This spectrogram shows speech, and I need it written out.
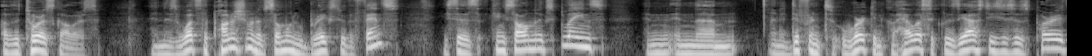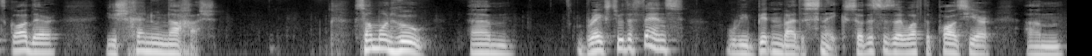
of the Torah scholars. And is what's the punishment of someone who breaks through the fence? He says, King Solomon explains in, in, um, in a different work in Koheles, Ecclesiastes, he says, poretz goder yishchenu nachash. Someone who um, breaks through the fence will be bitten by the snake. So this is, a, we'll have to pause here. Um,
